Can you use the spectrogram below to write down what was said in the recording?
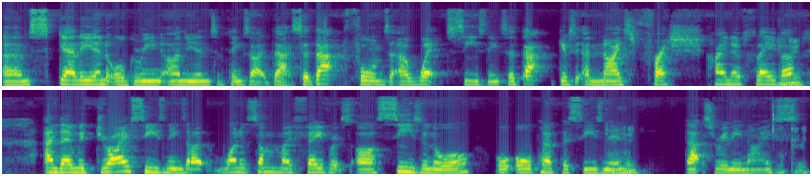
um, scallion or green onions and things like that. So that forms a wet seasoning. So that gives it a nice, fresh kind of flavor. Mm-hmm. And then with dry seasonings, I, one of some of my favorites are seasonal or all-purpose seasoning. Mm-hmm. That's really nice. Okay.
